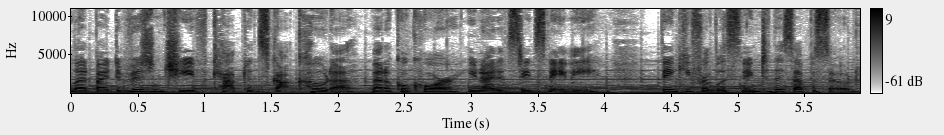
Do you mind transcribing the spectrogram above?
led by Division Chief Captain Scott Cota, Medical Corps, United States Navy. Thank you for listening to this episode.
